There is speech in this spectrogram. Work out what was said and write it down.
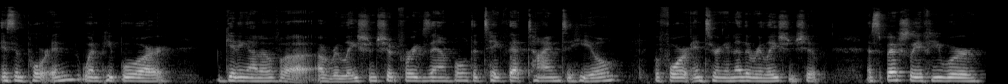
it's important when people are getting out of a, a relationship, for example, to take that time to heal before entering another relationship, especially if you were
